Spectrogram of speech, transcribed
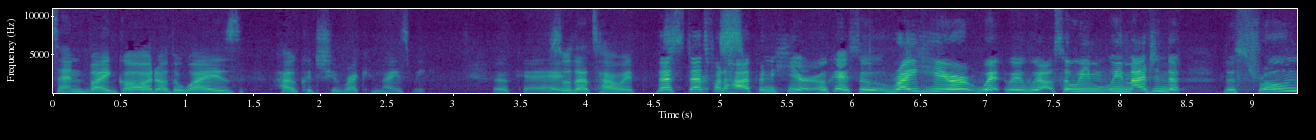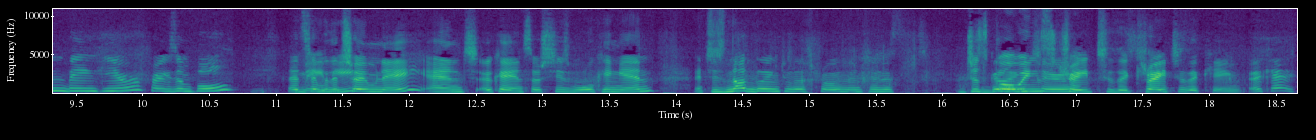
sent by God, otherwise, how could she recognize me? Okay. So that's how it. That's that's what happened here. Okay, so right here, wait, wait, we are. So we, we imagine the the throne being here, for example. Let's say with the Maybe. chimney, and okay, and so she's walking in, and she's not going to the throne, and she's just Just going going, to- straight to the king. straight to the king. Okay.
